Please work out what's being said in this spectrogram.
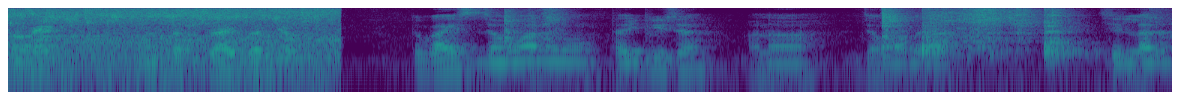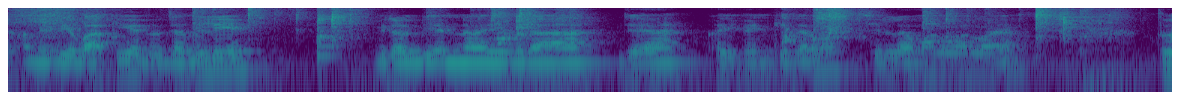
કમેન્ટ સબસ્ક્રાઈબ કરજો. તો ગાઈસ જમવાનું થઈ ગયું છે અને જમવા બધા છેલ્લા અમે બે બાકી તો જમી લઈએ. વિરલબેન એ બધા જયા ખાઈ ખાઈને ખેતરમાં. છેલ્લા મારો વારો આવ્યો. તો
